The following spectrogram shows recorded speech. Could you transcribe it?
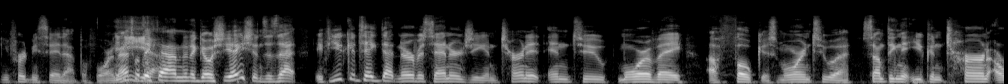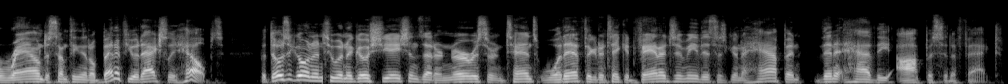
You've heard me say that before. And that's what yeah. they found in negotiations is that if you could take that nervous energy and turn it into more of a, a focus, more into a something that you can turn around to something that'll benefit you, it actually helps. But those are going into a negotiations that are nervous or intense, what if they're going to take advantage of me? This is going to happen. Then it had the opposite effect.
